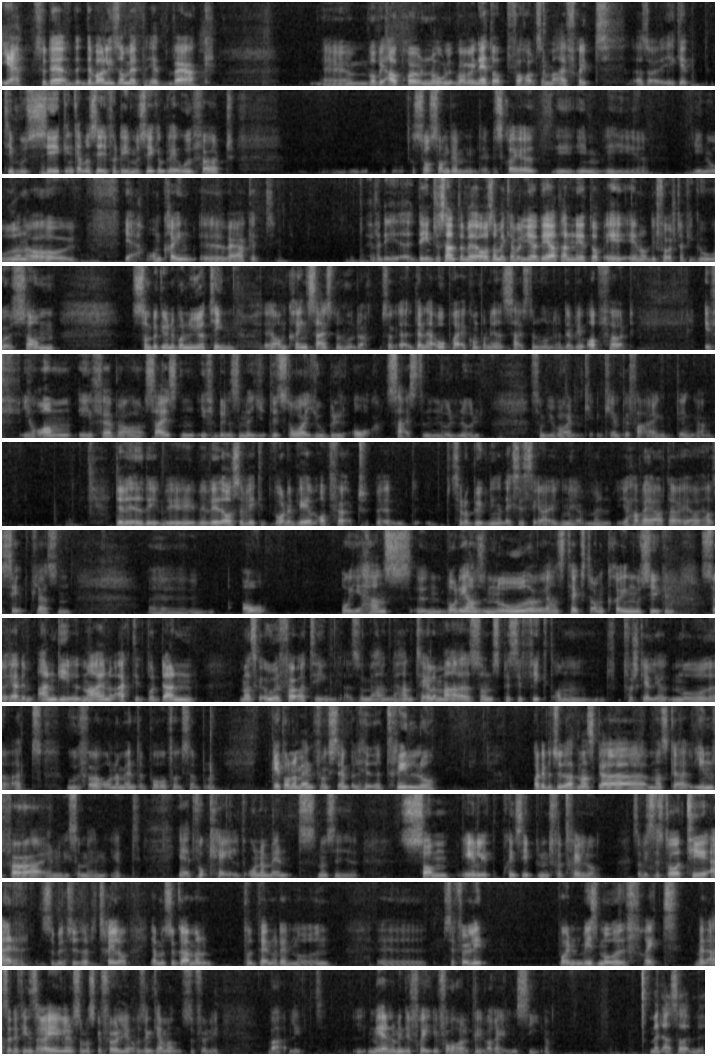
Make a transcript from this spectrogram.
Ja, så der, det, det var ligesom et, et værk, øh, hvor vi afprøvede nogle, hvor vi netop forholdt sig meget frit. Altså ikke til musikken, kan man sige, fordi musikken blev udført så som dem, det er beskrevet i, i, i, i noderne og ja, omkring øh, værket. For det, det interessante med, også med Cavalier, det er, at han netop er en af de første figurer, som, som begynder på nye ting øh, omkring 1600. Så øh, den her opera er komponeret i 1600. Den blev opført i, i Rom i februar 16 i forbindelse med det store jubelår 1600, som jo var en, en kæmpe fejring dengang. Det ved vi. Vi, vi ved også, hvilket, hvor det blev opført. Øh, selve bygningen eksisterer ikke mere, men jeg har været der, jeg har set pladsen. Øh, og og i hans, øh, både i hans noder og i hans tekster omkring musikken, så er det angivet meget nøjagtigt, hvordan man skal udføre ting. Altså han, han taler meget sådan specifikt om forskellige måder at udføre ornamenter på, for eksempel. Et ornament for eksempel hedder trillo, og det betyder, at man skal, man skal indføre en, ligesom en, et, ja, et vokalt ornament, man siger, som enligt princippen for Trello. Så hvis det står TR, så betyder det Trillo, jamen så gør man på den og den måden. Øh, selvfølgelig på en vis måde frit, men altså det findes regler, som man skal følge, og så kan man selvfølgelig være lidt mere eller mindre fri i forhold til, hvad reglen siger. Men altså,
